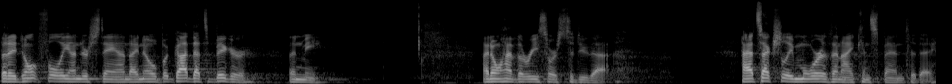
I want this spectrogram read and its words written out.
that I don't fully understand, I know, but God, that's bigger than me. I don't have the resource to do that. That's actually more than I can spend today.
